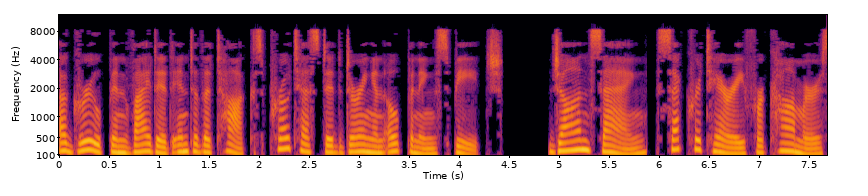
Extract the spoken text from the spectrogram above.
A group invited into the talks protested during an opening speech. John Tsang, Secretary for Commerce,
